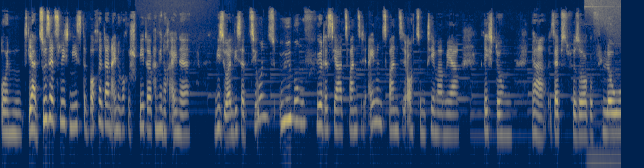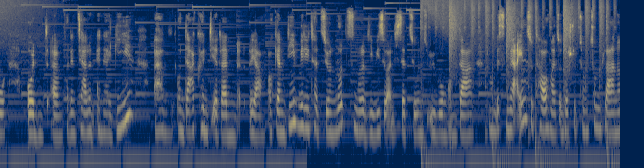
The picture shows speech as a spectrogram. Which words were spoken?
Und ja, zusätzlich nächste Woche dann, eine Woche später, haben wir noch eine Visualisationsübung für das Jahr 2021, auch zum Thema mehr Richtung ja, Selbstfürsorge, Flow und ähm, Potenzial und Energie. Ähm, und da könnt ihr dann ja auch gerne die Meditation nutzen oder die Visualisationsübung, um da noch ein bisschen mehr einzutauchen als Unterstützung zum Planer.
